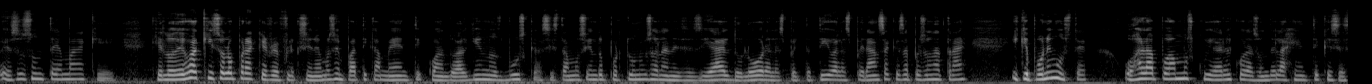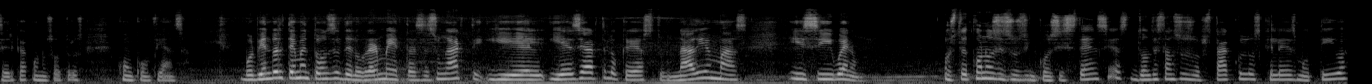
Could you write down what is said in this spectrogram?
eso es un tema que, que lo dejo aquí solo para que reflexionemos empáticamente cuando alguien nos busca, si estamos siendo oportunos a la necesidad, al dolor, a la expectativa, a la esperanza que esa persona trae y que pone en usted. Ojalá podamos cuidar el corazón de la gente que se acerca con nosotros con confianza. Volviendo al tema entonces de lograr metas, es un arte y, el, y ese arte lo creas tú, nadie más. Y si, bueno, Usted conoce sus inconsistencias, dónde están sus obstáculos, qué le desmotiva.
